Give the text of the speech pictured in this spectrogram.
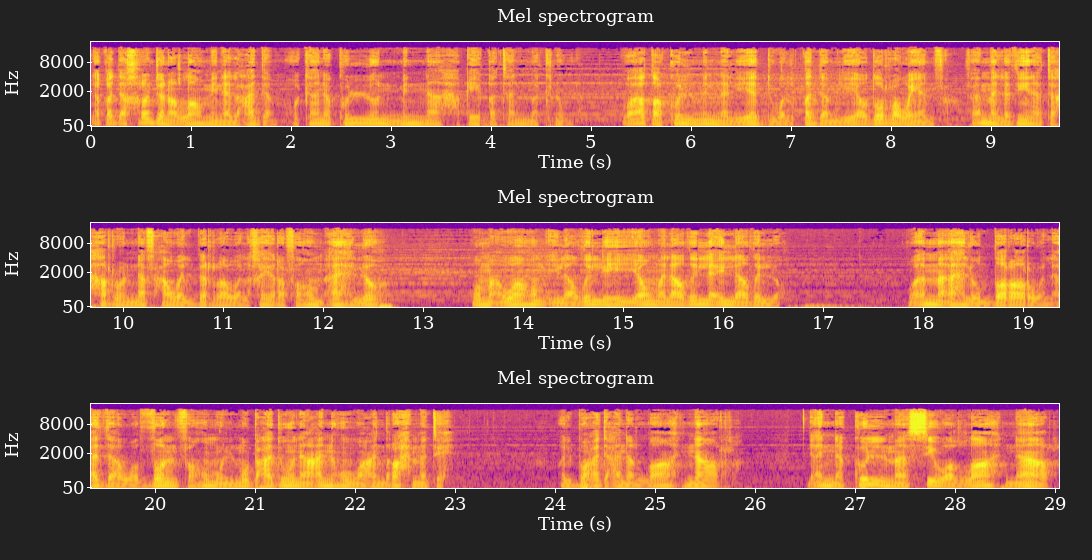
لقد أخرجنا الله من العدم وكان كل منا حقيقة مكنونة. وأعطى كل منا اليد والقدم ليضر وينفع. فأما الذين تحروا النفع والبر والخير فهم أهله. ومأواهم إلى ظله يوم لا ظل إلا ظله. وأما أهل الضرر والأذى والظلم فهم المبعدون عنه وعن رحمته والبعد عن الله نار لأن كل ما سوى الله نار.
